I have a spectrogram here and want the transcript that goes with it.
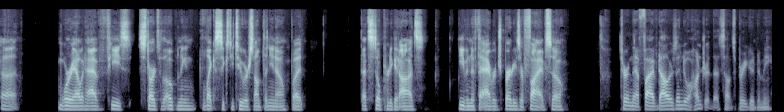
uh worry I would have if he starts with opening like a 62 or something, you know. But that's still pretty good odds, even if the average birdies are five. So Turn that five dollars into a hundred. That sounds pretty good to me.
